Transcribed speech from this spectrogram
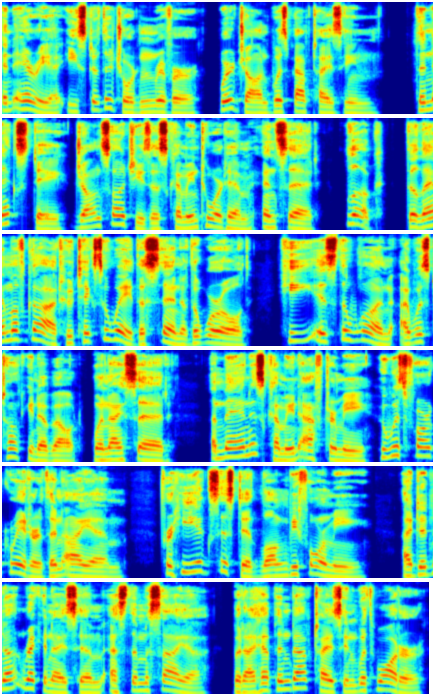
an area east of the Jordan River, where John was baptizing. The next day, John saw Jesus coming toward him and said, Look, the Lamb of God who takes away the sin of the world. He is the one I was talking about when I said, a man is coming after me who is far greater than I am, for he existed long before me. I did not recognize him as the Messiah, but I have been baptizing with water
